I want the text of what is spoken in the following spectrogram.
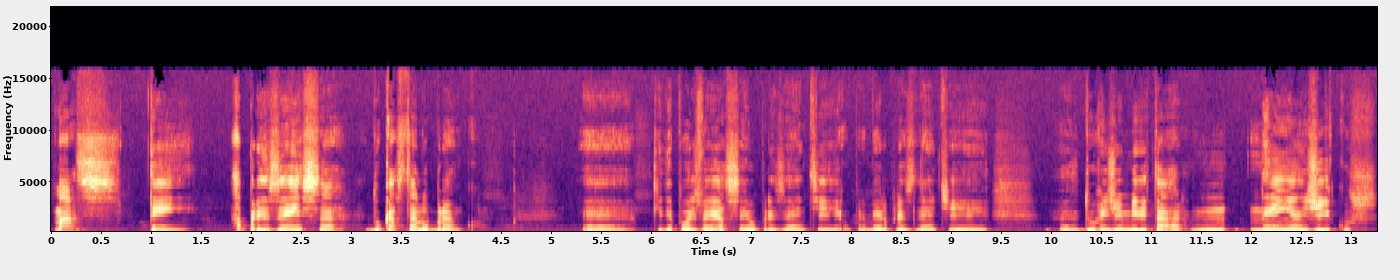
Mas tem a presença do Castelo Branco, é, que depois veio a ser o presidente, o primeiro presidente é, do regime militar, em Angicos,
